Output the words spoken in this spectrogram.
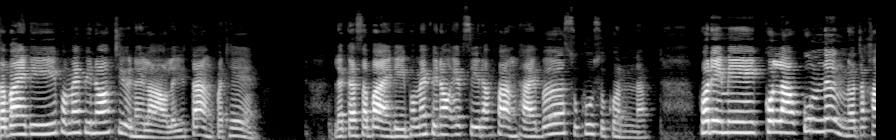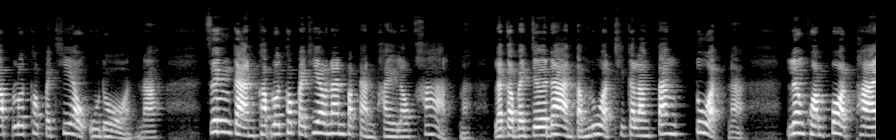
สบายดีพ่อแม่พี่น้องที่อยู่ในลาวและอยู่ต่างประเทศ และก็สบายดีพ่อแม่พี่น้องเอฟซีทั้งฝั่งไทยเบอร์สุขุสุคนนะพอดีมีคนลาวกลุ่มหนึ่งเนาจะขับรถเข้าไปเที่ยวอุดรนะ ซึ่งการขับรถเข้าไปเที่ยวนั่นประกันภัยเราคาดนะแล้วก็ไปเจอด่านตำรวจที่กำลังตั้งตรวจนะเรื่องความปลอดภัย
